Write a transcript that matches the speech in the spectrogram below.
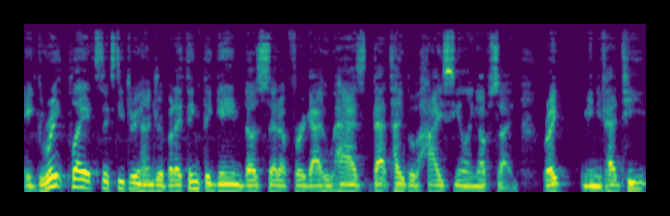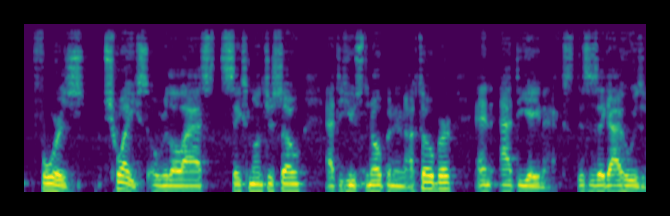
a great play at 6,300, but I think the game does set up for a guy who has that type of high ceiling upside, right? I mean, you've had T4s twice over the last six months or so at the Houston Open in October and at the Amex. This is a guy who is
